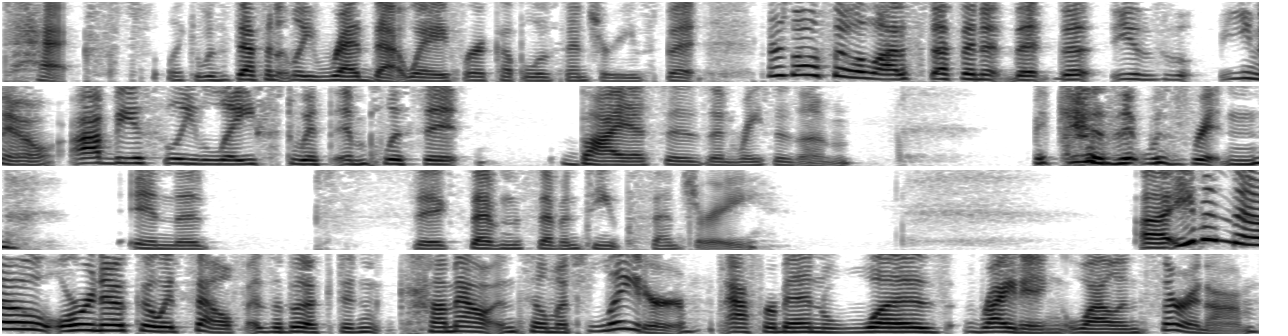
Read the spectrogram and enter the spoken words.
text. Like it was definitely read that way for a couple of centuries, but there's also a lot of stuff in it that, that is, you know, obviously laced with implicit biases and racism because it was written in the sixth, seventh, seventeenth century. Uh, even though Oroonoko itself as a book didn't come out until much later, Aphra was writing while in Suriname,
